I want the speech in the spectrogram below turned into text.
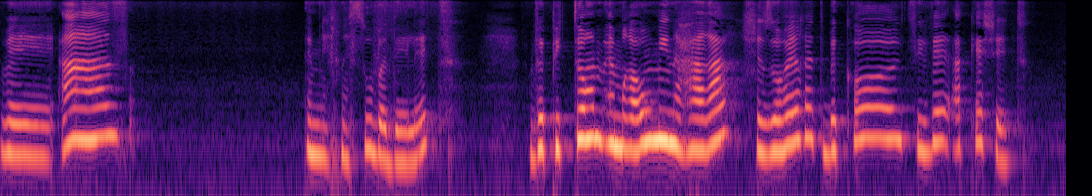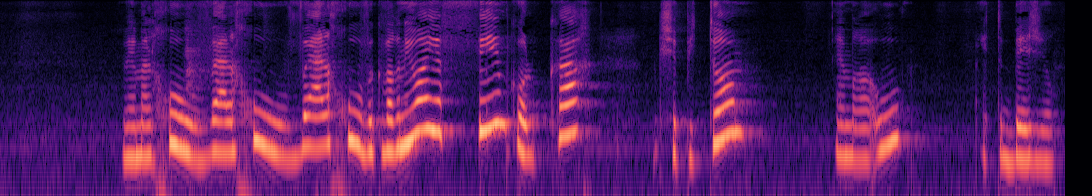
ואז הם נכנסו בדלת ופתאום הם ראו מנהרה שזוהרת בכל צבעי הקשת. והם הלכו והלכו והלכו וכבר נהיו עייפים כל כך כשפתאום הם ראו את בז'ו.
